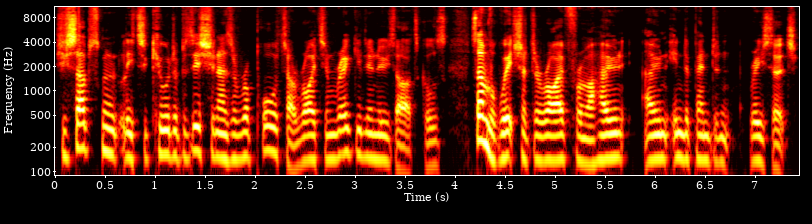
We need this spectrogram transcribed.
She subsequently secured a position as a reporter, writing regular news articles, some of which are derived from her own, own independent research.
